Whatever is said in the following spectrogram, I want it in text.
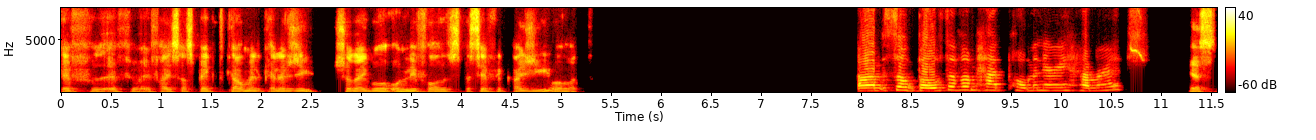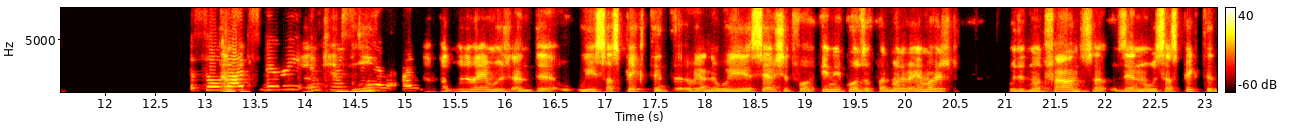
if, if, if I suspect cow milk allergy, should I go only for specific IgE or what? Um, so both of them had pulmonary hemorrhage? Yes. So that's very interesting. And, pulmonary hemorrhage, and uh, we suspected, and we searched for any cause of pulmonary hemorrhage. We did not found. So then we suspected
